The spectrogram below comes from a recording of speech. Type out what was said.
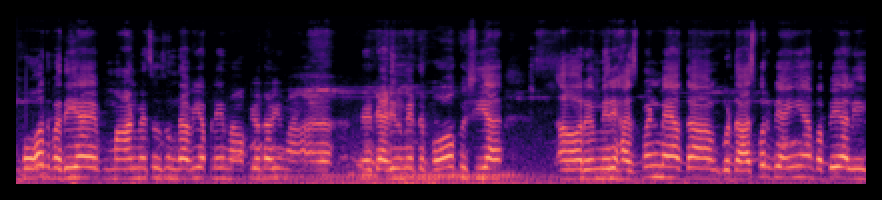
ਬਹੁਤ ਵਧੀਆ ਹੈ, ਮਾਣ ਮਹਿਸੂਸ ਹੁੰਦਾ ਵੀ ਆਪਣੇ ਮਾਪਿਓ ਦਾ ਵੀ ਮਾਣ- ਮੇਰੇ ਡੈਡੀ ਨੂੰ ਮੇਰੇ ਤੇ ਬਹੁਤ ਖੁਸ਼ੀ ਆ। ਔਰ ਮੇਰੇ ਹਸਬੰਡ ਮੈਂ ਉਹਦਾ ਗੁਰਦਾਸਪੁਰ ਵੀ ਆਈ ਆ ਬੱਬੇ ਵਾਲੀ,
